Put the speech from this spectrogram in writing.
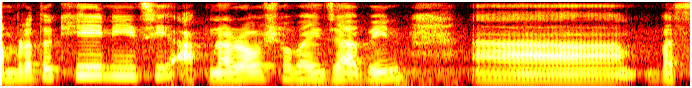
আমরা তো খেয়ে নিয়েছি, আপনারাও সবাই যাবেন বাস।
